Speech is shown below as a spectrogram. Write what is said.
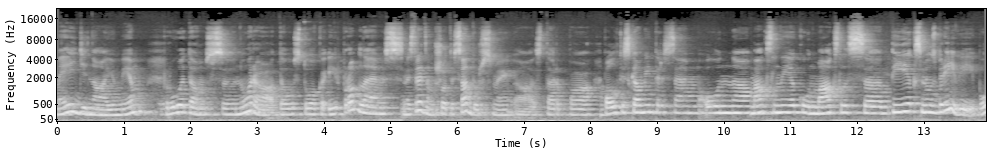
mēģinājumiem, protams, norāda uz to, ka ir problēmas. Mēs redzam, šo sadursmi starp politiskām interesēm un mākslinieku un mākslas tieksmi uz brīvību.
